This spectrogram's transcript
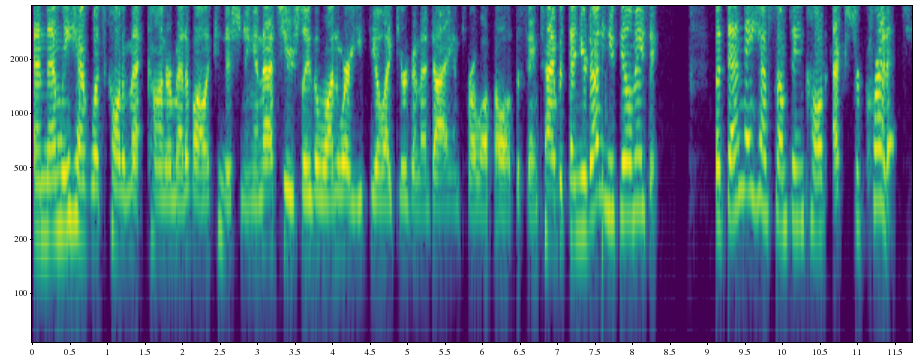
and then we have what's called a metcon or metabolic conditioning and that's usually the one where you feel like you're going to die and throw up all at the same time but then you're done and you feel amazing. But then they have something called extra credit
